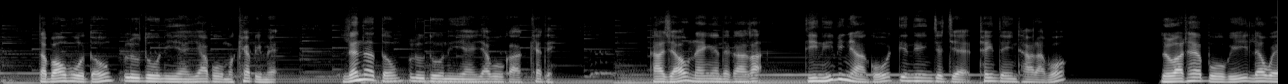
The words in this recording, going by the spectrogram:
။တပေါင်းဖို့သုံးပလူတိုနီယံရဖို့မခက်ပေမဲ့လက်နက်သုံးပလူတိုနီယံရဖို့ကခက်တယ်။ဒါကြောင့်နိုင်ငံတကာကဒီနည်းပညာကိုတင်းတင်းကြပ်ကြပ်ထိမ့်သိမ်းထားတာပေါ့။လိုအပ်ထက်ပိုပြီးလက်ဝဲ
